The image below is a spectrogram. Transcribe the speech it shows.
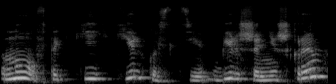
ну, в такій кількості більше, ніж крем,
